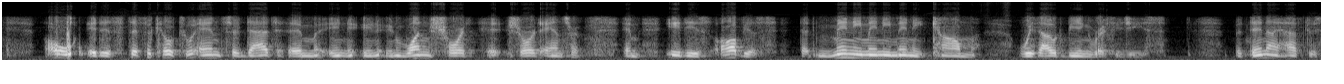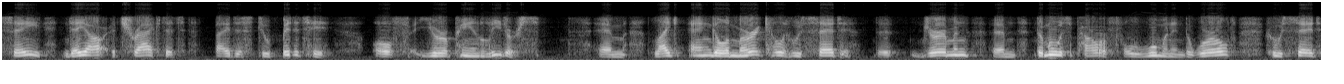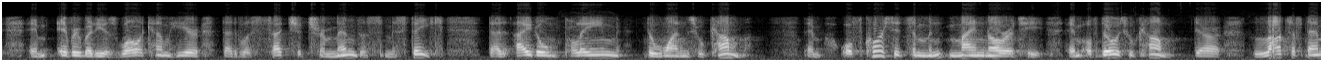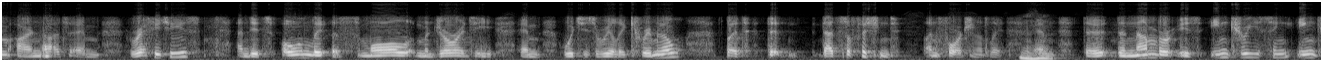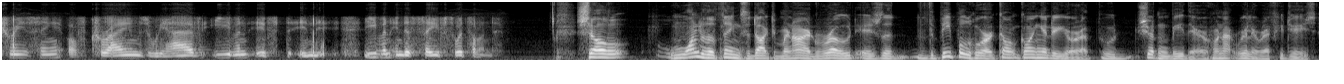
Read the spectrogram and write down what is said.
oh, it is difficult to answer that um, in, in, in one short uh, short answer. Um, it is obvious that many, many, many come without being refugees. But then I have to say they are attracted by the stupidity of European leaders. Um, like Angela Merkel, who said the German, um, the most powerful woman in the world, who said um, everybody is welcome here. That was such a tremendous mistake that I don't blame the ones who come. Um, of course, it's a min- minority um, of those who come. There are lots of them are not um, refugees, and it's only a small majority um, which is really criminal. But th- that's sufficient unfortunately. Mm-hmm. And the, the number is increasing, increasing of crimes we have, even if in even in the safe Switzerland. So. One of the things that Dr. Bernard wrote is that the people who are go- going into Europe who shouldn't be there, who are not really refugees,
